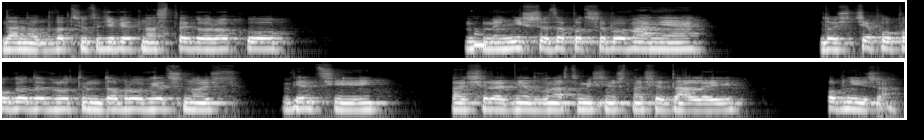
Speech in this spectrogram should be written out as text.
dane od 2019 roku. Mamy niższe zapotrzebowanie, dość ciepłą pogodę w lutym, dobrą wieczność, więc i ta średnia 12-miesięczna się dalej obniża.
